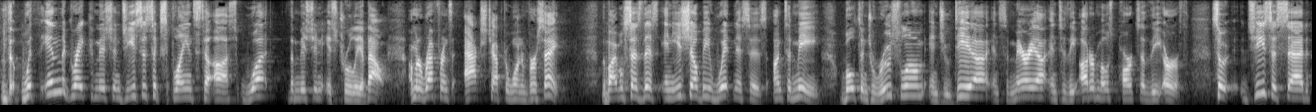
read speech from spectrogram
The, within the Great Commission, Jesus explains to us what the mission is truly about. I'm going to reference Acts chapter 1 and verse 8. The Bible says this, and ye shall be witnesses unto me, both in Jerusalem, in Judea, in Samaria, and to the uttermost parts of the earth. So Jesus said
